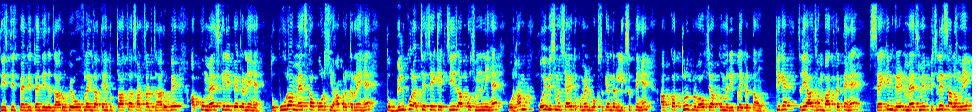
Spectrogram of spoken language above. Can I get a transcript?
तीस तीस, पैंतीस पैंतीस हज़ार रुपये ऑफलाइन जाते हैं तो पचास पचास, साठ साठ हज़ार रुपये आपको मैथ्स के लिए पे करने हैं। तो पूरा मैथ्स का कोर्स यहाँ पर कर रहे हैं। तो बिल्कुल अच्छे से एक एक चीज़ आपको समझनी है और हम कोई भी समस्या आई तो कमेंट बॉक्स के अंदर लिख सकते हैं। आपका तुरंत प्रभाव से आपको मैं रिप्लाई करता हूँ। ठीक है? चलिए आज हम बात करते हैं सेकेंड ग्रेड मैथ्स में पिछले सालों में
